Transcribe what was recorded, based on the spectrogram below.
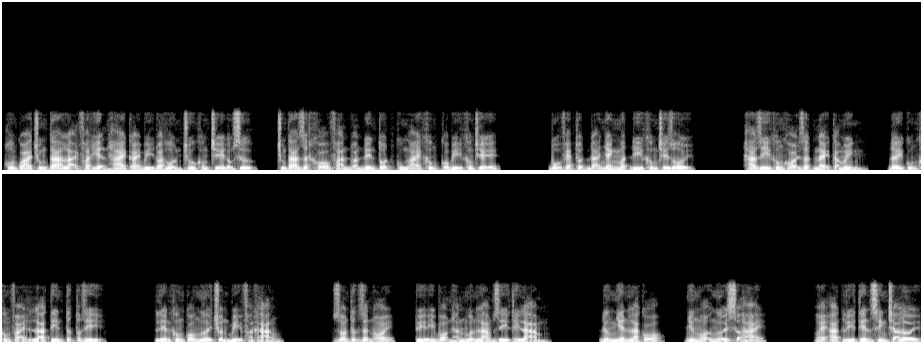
hôm qua chúng ta lại phát hiện hai cái bị đoạt hồn chú khống chế đồng sự, chúng ta rất khó phán đoán đến tột cùng ai không có bị khống chế. Bộ phép thuật đã nhanh mất đi khống chế rồi. Haji không khỏi giật nảy cả mình, đây cũng không phải là tin tức tốt gì. Liền không có người chuẩn bị phản kháng. john tức giận nói tùy ý bọn hắn muốn làm gì thì làm đương nhiên là có nhưng mọi người sợ hãi huệ A lì tiên sinh trả lời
